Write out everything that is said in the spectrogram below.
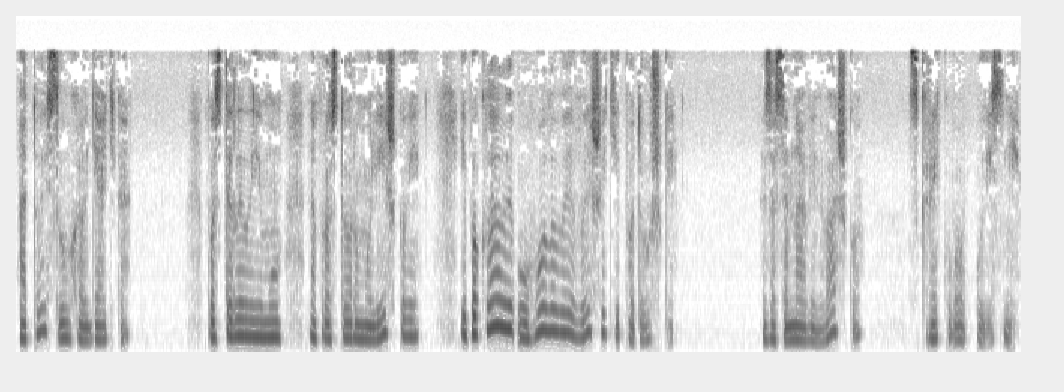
а той слухав дядька. Постелили йому на просторому ліжкові і поклали у голови вишиті подушки. Засинав він важко, скрикував у вісні.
